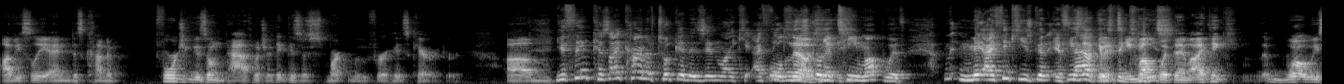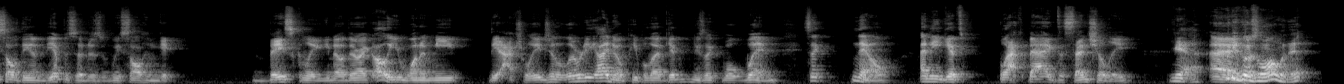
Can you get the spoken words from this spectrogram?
obviously, and just kind of forging his own path, which I think is a smart move for his character. Um, You think? Because I kind of took it as in like I think Well, he's no, going he- to team up with. I think he's going to. If he's not going to team case, up with them. I think what we saw at the end of the episode is we saw him get basically, you know, they're like, "Oh, you want to meet the actual Agent of Liberty?" I know people that get. Him. He's like, "Well, when?" It's like, "No," and he gets black bagged essentially. Yeah, but he goes along with it.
